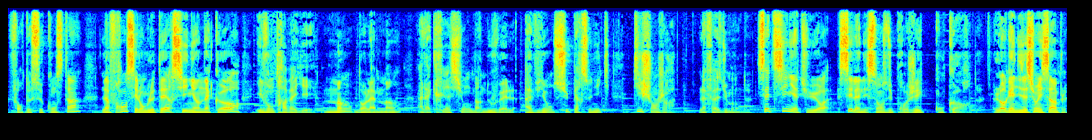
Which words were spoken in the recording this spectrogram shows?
fort de ce constat, la France et l'Angleterre signent un accord. Ils vont travailler main dans la main à la création d'un nouvel avion supersonique qui changera la face du monde. Cette signature, c'est la naissance du projet Concorde. L'organisation est simple.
